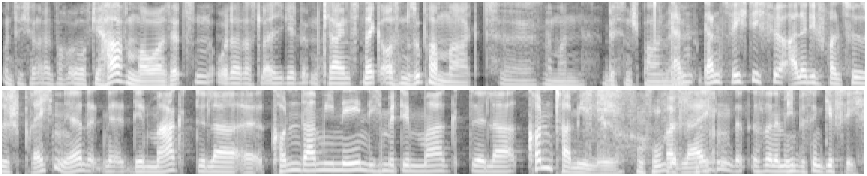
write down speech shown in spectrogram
und sich dann einfach auf die Hafenmauer setzen. Oder das gleiche geht mit einem kleinen Snack aus dem Supermarkt, äh, wenn man ein bisschen sparen will. Ganz, ganz wichtig für alle, die Französisch sprechen, ja, den Markt de la äh, Condamine nicht mit dem Markt de la Contamine vergleichen. Das ist dann nämlich ein bisschen giftig.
